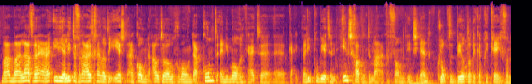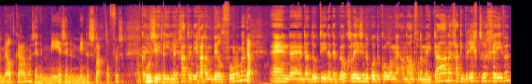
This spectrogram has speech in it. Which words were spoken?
Maar, maar laten we er idealiter van uitgaan dat die eerste aankomende auto gewoon daar komt en die mogelijkheid uh, kijkt. Nou, die probeert een inschatting te maken van het incident. Klopt het beeld dat ik heb gekregen van de meldkamer? Zijn er meer, zijn er minder slachtoffers? Okay, Hoe dus zit die, het? Die, met... gaat, die gaat een beeld vormen. Ja. En uh, dat doet hij, dat heb ik ook gelezen in de protocollen, aan de hand van de methanen gaat hij bericht teruggeven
